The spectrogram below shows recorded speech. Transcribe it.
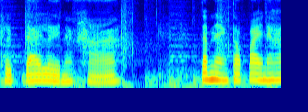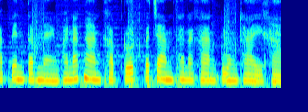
คลิปได้เลยนะคะตำแหน่งต่อไปนะคะเป็นตำแหน่งพนักงานขับรถประจำธนาคารกรุงไทยค่ะ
